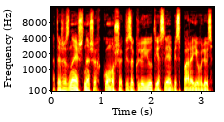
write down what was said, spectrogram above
А ты же знаешь, наших кумушек заклюют, если я без пары явлюсь.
